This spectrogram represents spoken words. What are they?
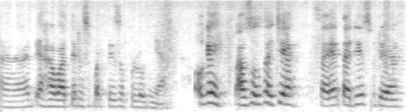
Nah, nanti khawatir seperti sebelumnya. Oke, langsung saja. Saya tadi sudah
